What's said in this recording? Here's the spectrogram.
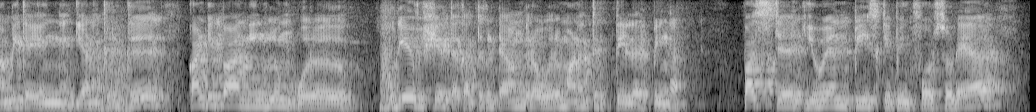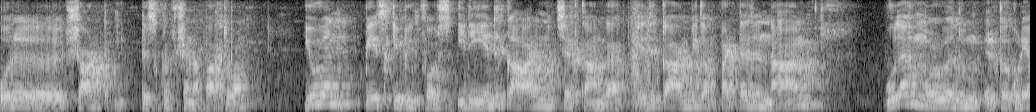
நம்பிக்கை எனக்கு இருக்குது கண்டிப்பாக நீங்களும் ஒரு புதிய விஷயத்தை கற்றுக்கிட்டாங்கிற ஒரு மன திருப்தியில் இருப்பீங்க ஃபஸ்ட்டு யூஎன் பீஸ் கீப்பிங் ஃபோர்ஸுடைய ஒரு ஷார்ட் டிஸ்கிரிப்ஷனை பார்த்துருவோம். யூஎன் பீஸ் கீப்பிங் ஃபோர்ஸ் இது எதுக்கு ஆரம்பிச்சிருக்காங்க? எதுக்கு ஆரம்பிக்கப்பட்டதுன்னா உலகம் முழுவதும் இருக்கக்கூடிய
